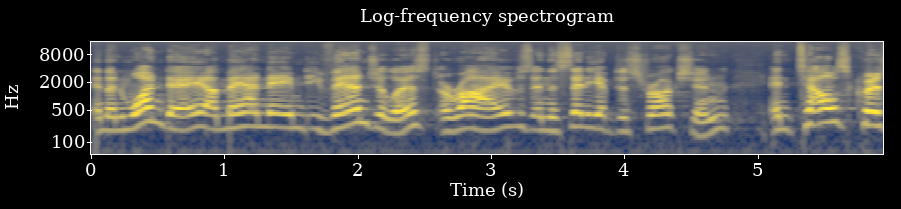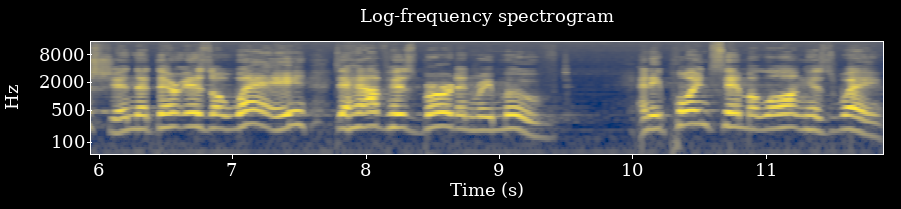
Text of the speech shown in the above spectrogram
And then one day, a man named Evangelist arrives in the city of destruction and tells Christian that there is a way to have his burden removed. And he points him along his way.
